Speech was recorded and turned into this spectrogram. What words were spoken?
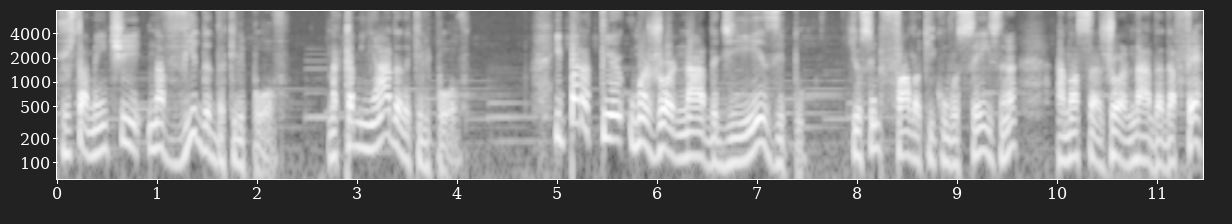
justamente na vida daquele povo, na caminhada daquele povo. E para ter uma jornada de êxito, que eu sempre falo aqui com vocês, né? A nossa jornada da fé,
